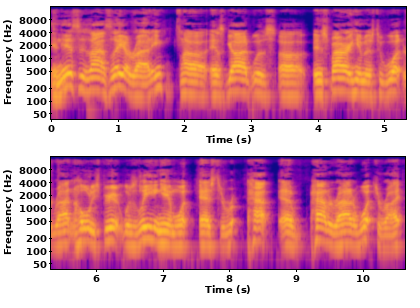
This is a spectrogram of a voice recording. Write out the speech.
And this is Isaiah writing, uh, as God was uh, inspiring him as to what to write, and the Holy Spirit was leading him what as to how uh, how to write or what to write.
